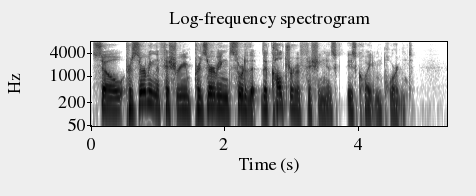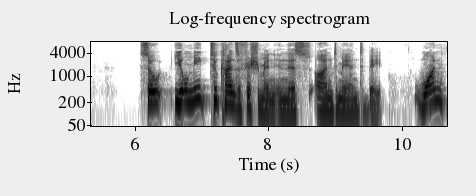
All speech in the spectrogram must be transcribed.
So preserving the fishery and preserving sort of the, the culture of fishing is, is quite important. So you'll meet two kinds of fishermen in this on demand debate. One,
